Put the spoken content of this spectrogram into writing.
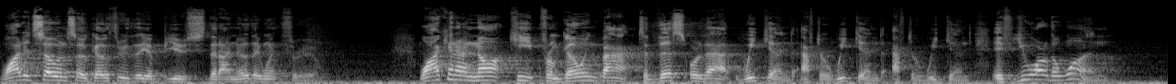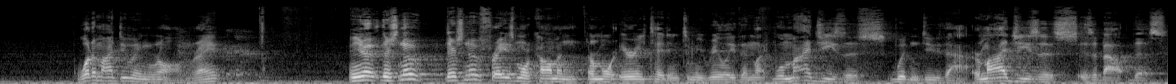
Why did so and so go through the abuse that I know they went through? Why can I not keep from going back to this or that weekend after weekend after weekend? If you are the one, what am I doing wrong, right? And you know, there's no, there's no phrase more common or more irritating to me, really, than like, well, my Jesus wouldn't do that, or my Jesus is about this.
